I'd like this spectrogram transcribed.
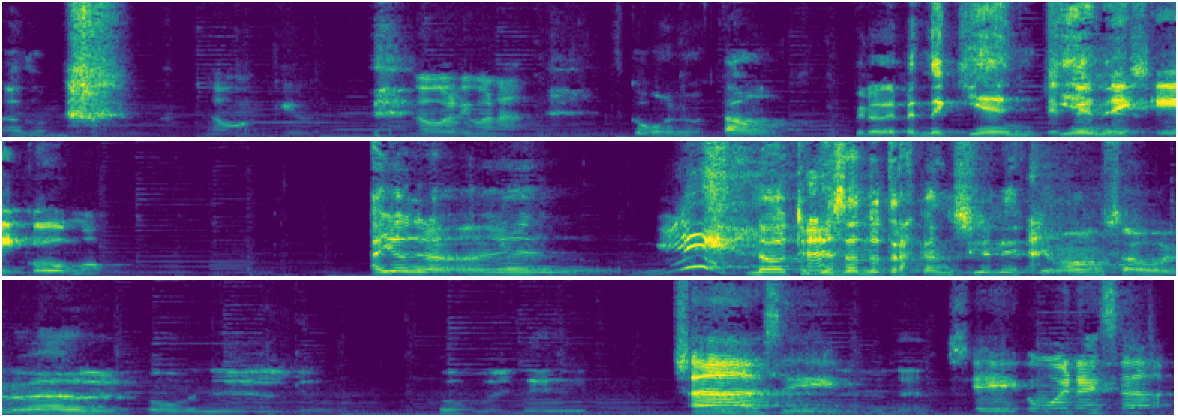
¿A dónde? No, no volvimos a nada. ¿Cómo no? Estamos. Pero depende quién, quién Depende es. qué, cómo. Hay otra. eh, No, estoy pensando otras canciones que vamos a volver. Ah, sí. Eh, ¿Cómo era esa?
